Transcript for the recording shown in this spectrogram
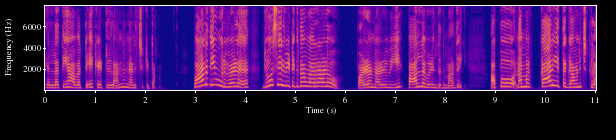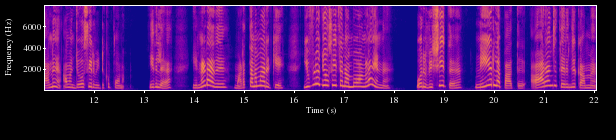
எல்லாத்தையும் அவர்கிட்டே கேட்டுடலான்னு நினச்சிக்கிட்டான். வானதியும் ஒருவேளை ஜோசியர் வீட்டுக்கு தான் வர்றாளோ? பழம் நழுவி பாலில் விழுந்தது மாதிரி. அப்போ நம்ம காரியத்தை கவனிச்சுக்கலான்னு அவன் ஜோசியர் வீட்டுக்கு போனான். இதில் என்னடா அது? மடத்தனமா இருக்கே. இவ்வளோ ஜோசியத்தை நம்புவாங்களா என்ன? ஒரு விஷயத்த நேரில் பார்த்து ஆராய்ஞ்சு தெரிஞ்சுக்காம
